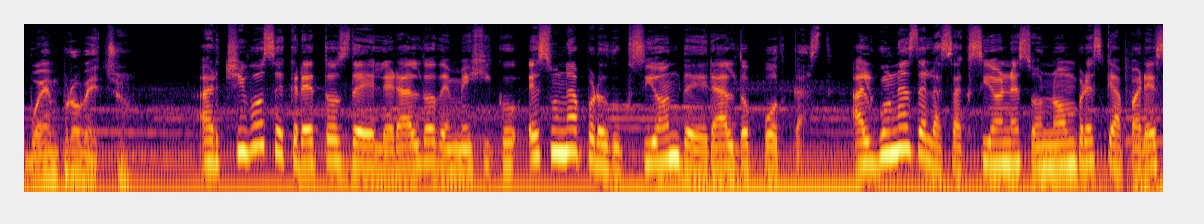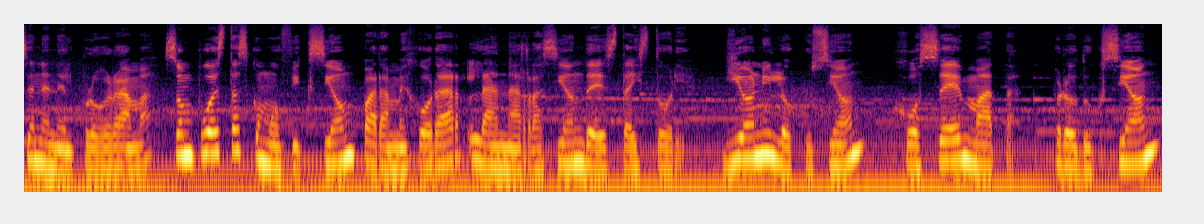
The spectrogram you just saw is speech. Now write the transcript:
buen provecho. Archivos Secretos de El Heraldo de México es una producción de Heraldo Podcast. Algunas de las acciones o nombres que aparecen en el programa son puestas como ficción para mejorar la narración de esta historia. Guión y locución, José Mata. Producción,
